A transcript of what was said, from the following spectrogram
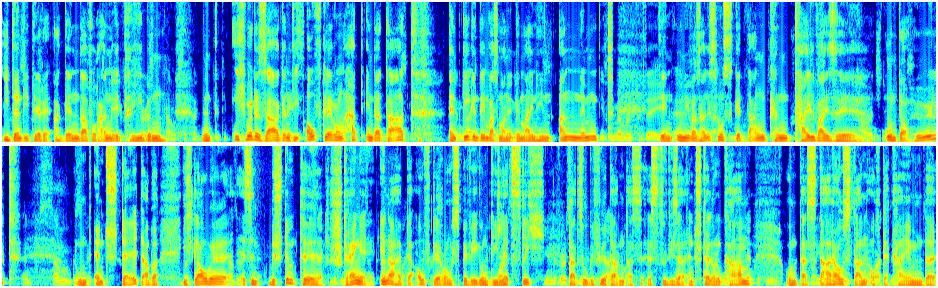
identitäre Agenda vorangetrieben. Und ich würde sagen, die Aufklärung hat in der Tat entgegen dem, was man gemeinhin annimmt, den Universalismusgedanken teilweise unterhöhlt und entstellt. Aber ich glaube, es sind bestimmte Stränge innerhalb der Aufklärungsbewegung, die letztlich dazu geführt haben, dass es zu dieser Entstellung kam und dass daraus dann auch der Keim der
